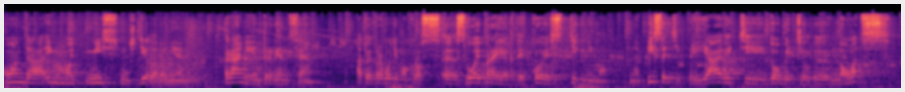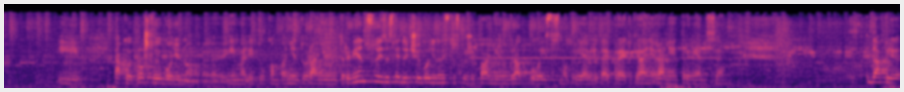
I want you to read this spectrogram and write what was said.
Onda imamo misiju djelovanje ranije intervencije, kroz e, svoje projekte koje stignemo napisati, prijaviti, dobiti e, novac i tako je prošlu godinu e, imali tu komponentu raniju intervenciju i za sljedeću godinu u Istarsku županiju u grad Pula isto smo prijavili taj projekt ranje- ranije intervencija. Dakle,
